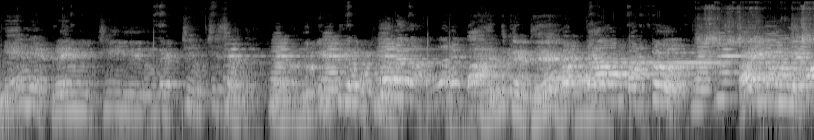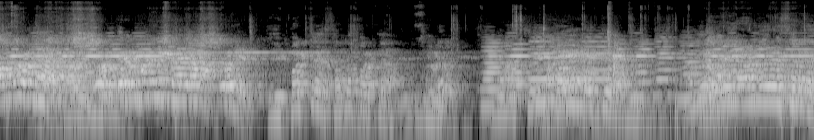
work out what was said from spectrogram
నేనే ప్రేమించి నిన్ను నచ్చి వచ్చేసాడు. నువ్వు గట్టిగా పట్టుకో. ఎందుకంటే? పట్టు. ఐదు మంది. ఈ పట్టే సన్న పట్ట. చూడు. నా పైన సరే.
